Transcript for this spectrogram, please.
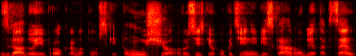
згадую і про Краматорський, тому що російські окупаційні війська роблять акцент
